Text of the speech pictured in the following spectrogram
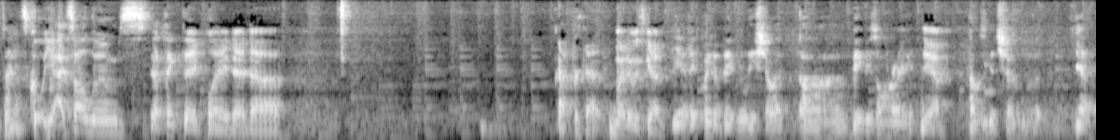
That's cool. Yeah, I saw Looms. I think they played at. Uh, I forget, but it was good. yeah, they played a big release show at uh, Baby's All Right. Yeah. That was a good show. But yeah,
